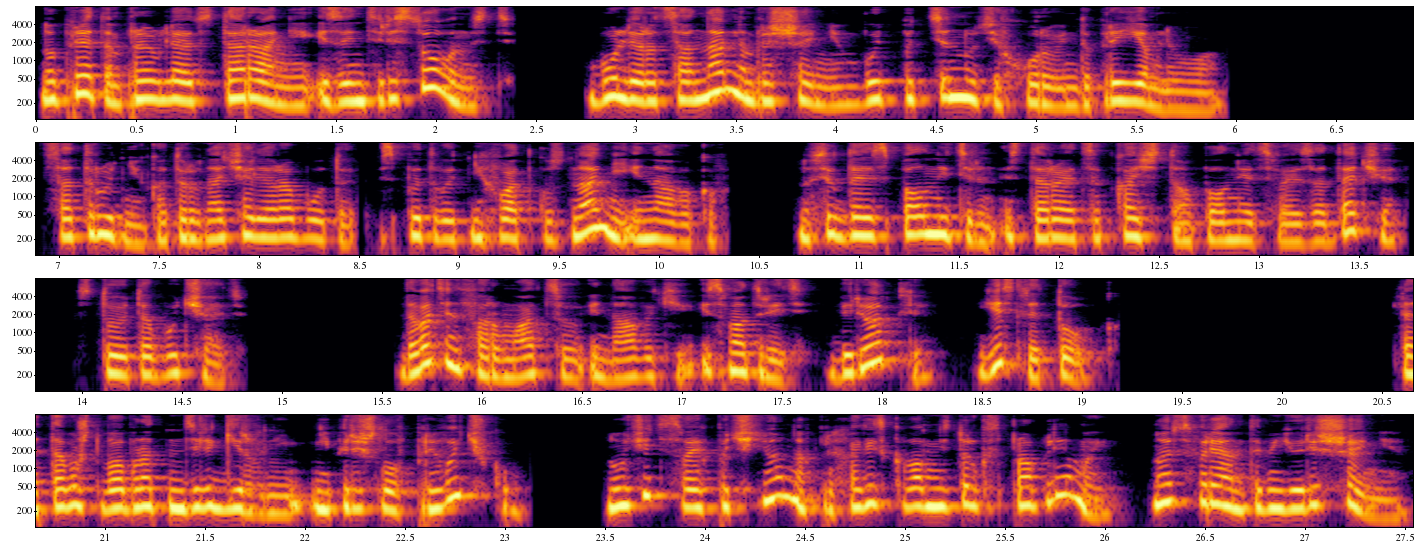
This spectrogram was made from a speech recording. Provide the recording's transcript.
но при этом проявляют старание и заинтересованность, более рациональным решением будет подтянуть их уровень до приемлемого. Сотрудник, который в начале работы испытывает нехватку знаний и навыков, но всегда исполнителен и старается качественно выполнять свои задачи, стоит обучать. Давать информацию и навыки и смотреть, берет ли, есть ли толк. Для того, чтобы обратное делегирование не перешло в привычку, научите своих подчиненных приходить к вам не только с проблемой, но и с вариантами ее решения.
